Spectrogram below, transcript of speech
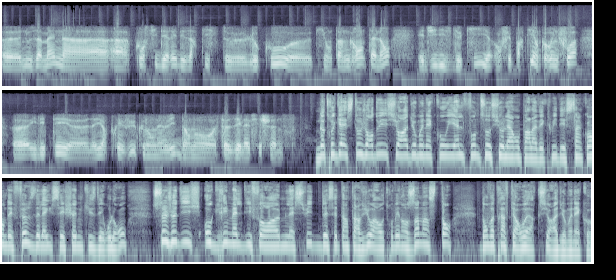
euh, nous amènent à, à, considérer des artistes locaux euh, qui ont un grand talent et Gilles Lucky en fait partie. Encore une fois, il était d'ailleurs prévu que l'on l'invite dans nos Thursday Live Sessions. Notre guest aujourd'hui sur Radio Monaco est Alfonso Ciola. On parle avec lui des 5 ans des First Live Sessions qui se dérouleront ce jeudi au Grimaldi Forum. La suite de cette interview à retrouver dans un instant dans votre Afterwork sur Radio Monaco.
